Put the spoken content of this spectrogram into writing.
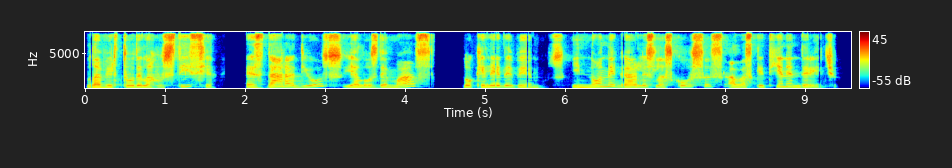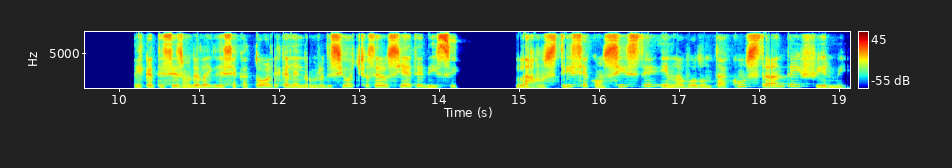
La virtud de la justicia es dar a Dios y a los demás lo que le debemos y no negarles las cosas a las que tienen derecho. El Catecismo de la Iglesia Católica en el número 1807 dice, la justicia consiste en la voluntad constante y firme,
